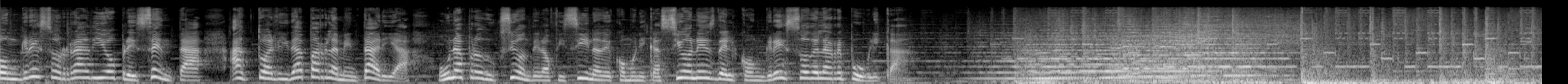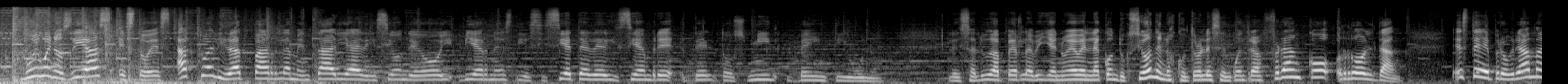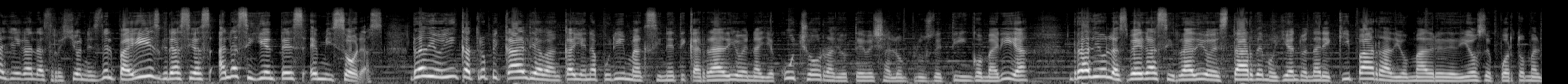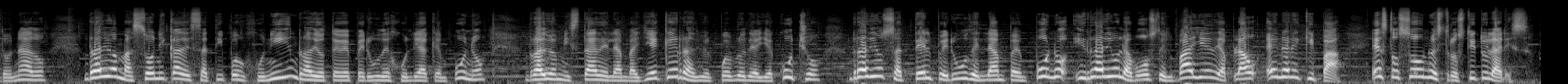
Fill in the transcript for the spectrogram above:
Congreso Radio presenta Actualidad Parlamentaria, una producción de la Oficina de Comunicaciones del Congreso de la República. Muy buenos días, esto es Actualidad Parlamentaria, edición de hoy, viernes 17 de diciembre del 2021. Les saluda Perla Villanueva en la conducción, en los controles se encuentra Franco Roldán. Este programa llega a las regiones del país gracias a las siguientes emisoras. Radio Inca Tropical de Abancay en Apurímac, Cinética Radio en Ayacucho, Radio TV Shalom Plus de Tingo María, Radio Las Vegas y Radio Star de Mollendo en Arequipa, Radio Madre de Dios de Puerto Maldonado, Radio Amazónica de Satipo en Junín, Radio TV Perú de Juliaca en Puno, Radio Amistad de Lambayeque, Radio El Pueblo de Ayacucho, Radio Satel Perú de Lampa en Puno y Radio La Voz del Valle de Aplau en Arequipa. Estos son nuestros titulares.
